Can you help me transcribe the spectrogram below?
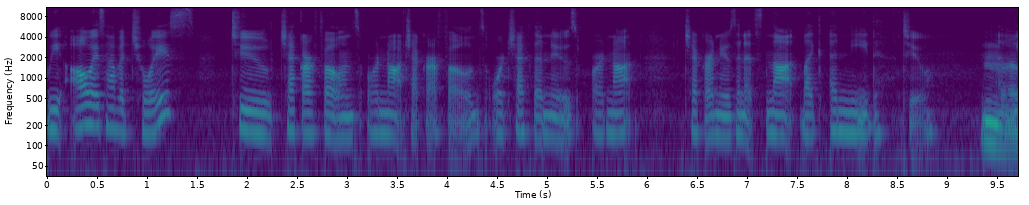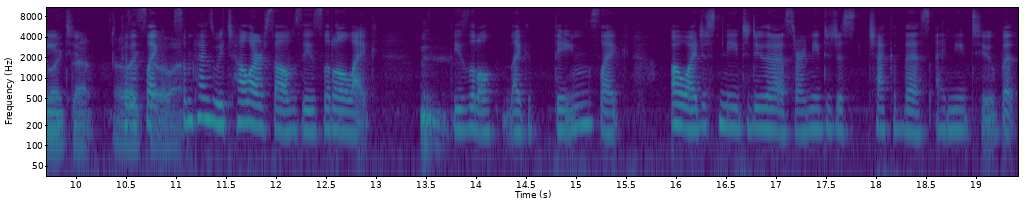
we always have a choice to check our phones or not check our phones or check the news or not check our news. And it's not like a need to. Mm, a I need like to. Because it's like a lot. sometimes we tell ourselves these little like these little like things like oh i just need to do this or i need to just check this i need to but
